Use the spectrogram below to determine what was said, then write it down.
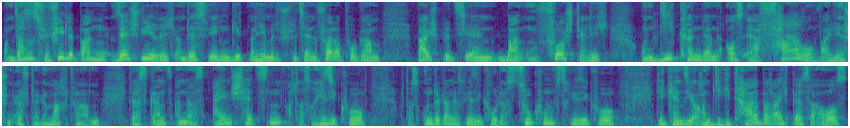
Und das ist für viele Banken sehr schwierig und deswegen geht man hier mit speziellen Förderprogrammen bei speziellen Banken vorstellig und die können dann aus Erfahrung, weil die das schon öfter gemacht haben, das ganz anders einschätzen, auch das Risiko, auch das Untergangsrisiko, das Zukunftsrisiko. Die kennen sich auch im Digitalbereich besser aus.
